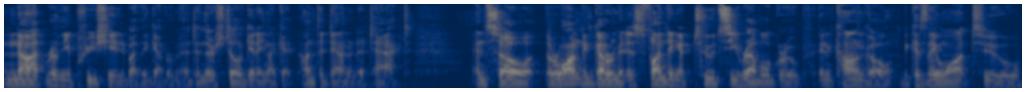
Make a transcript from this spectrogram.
not really appreciated by the government, and they're still getting like hunted down and attacked. And so the Rwandan government is funding a Tutsi rebel group in Congo because they want to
